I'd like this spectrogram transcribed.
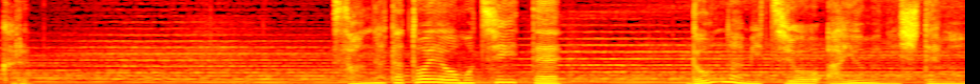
くる。そんな例えを用いてどんな道を歩むにしても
